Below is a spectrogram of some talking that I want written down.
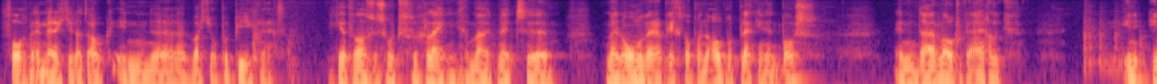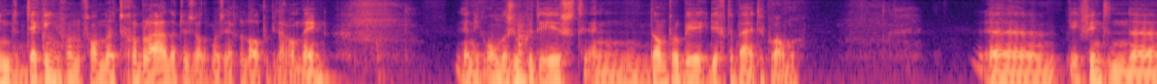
volgens mij merk je dat ook in uh, wat je op papier krijgt. Ik heb wel eens een soort vergelijking gemaakt met... Uh, mijn onderwerp ligt op een open plek in het bos. En daar loop ik eigenlijk in, in de dekking van, van het gebladerte, zal ik maar zeggen, loop ik daar omheen. En ik onderzoek het eerst en dan probeer ik dichterbij te komen. Uh, ik vind een, uh,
